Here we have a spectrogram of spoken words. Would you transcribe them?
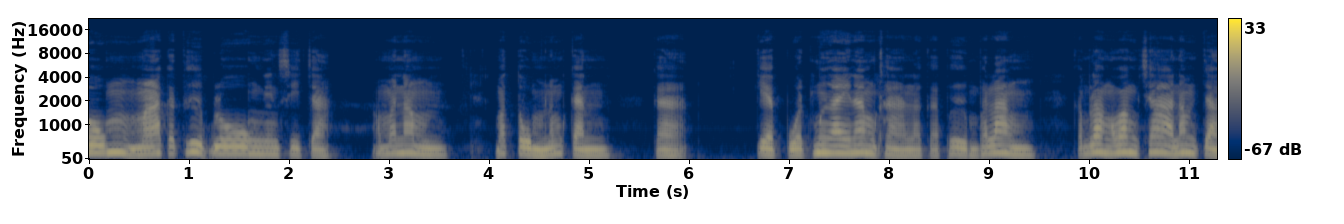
ล้มหมากระทืบลงยังสิจ้ะเอามานำมาต้มน้ำกันกะแก้ปวดเมื่อยน้ำค่ะแล้วก็เพิ่มพลัง กำลังว่างชาน้ำจ้ะ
